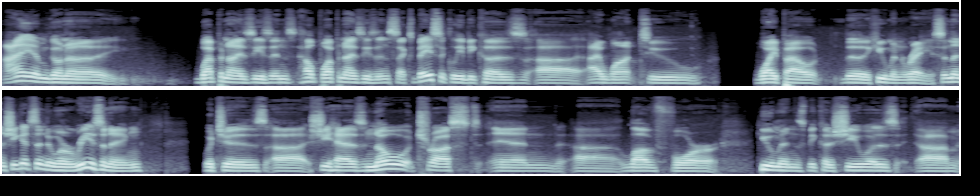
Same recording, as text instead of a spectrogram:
I am gonna weaponize these in- help weaponize these insects basically because uh, I want to wipe out the human race. And then she gets into her reasoning, which is uh, she has no trust and uh, love for humans because she was um,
